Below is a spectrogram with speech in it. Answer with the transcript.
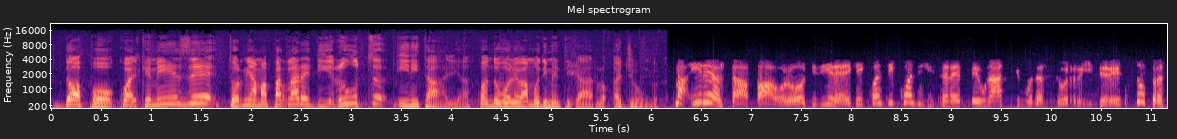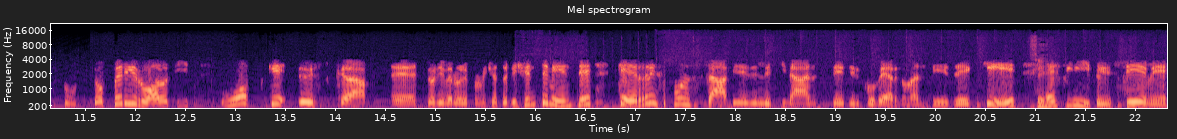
dopo qualche mese torniamo a parlare di Ruth in Italia? Quando volevamo dimenticarlo, aggiungo. Ma in realtà Paolo ti direi che quasi quasi ci sarebbe un attimo da sorridere, soprattutto per il ruolo di Wopke Öskra, eh, spero di averlo pronunciato decentemente, che è il responsabile delle finanze del governo olandese, che Sì. è finito insieme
